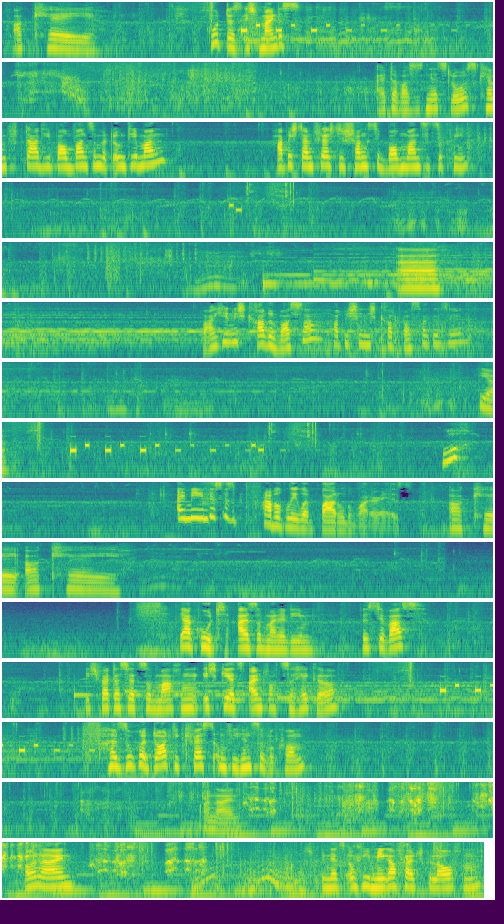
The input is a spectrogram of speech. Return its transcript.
Okay. Gut, das, ich meine, das... Alter, was ist denn jetzt los? Kämpft da die Baumwanze mit irgendjemandem? Habe ich dann vielleicht die Chance, die Baumwanze zu kriegen? Äh... War hier nicht gerade Wasser? Habe ich hier nicht gerade Wasser gesehen? Hier. Huch. I mean, this is probably what bottled water is. Okay, okay. Ja gut, also meine Lieben, wisst ihr was? Ich werde das jetzt so machen. Ich gehe jetzt einfach zur Hecke. Versuche dort die Quest irgendwie hinzubekommen. Oh nein. Oh nein. Ich bin jetzt irgendwie mega falsch gelaufen.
